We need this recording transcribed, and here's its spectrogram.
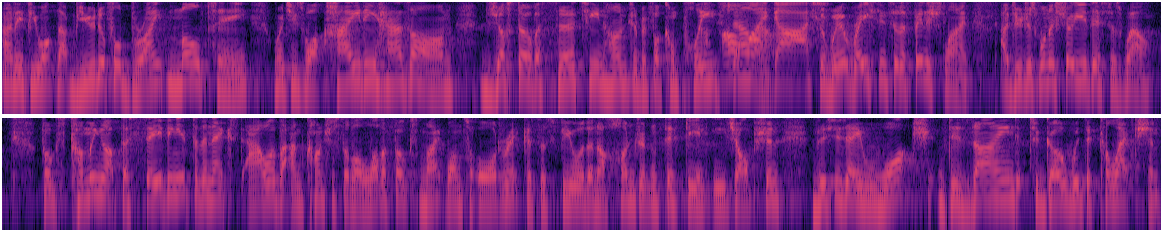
And if you want that beautiful bright multi, which is what Heidi has on, just over 1,300 before complete Oh, oh sellout. my gosh. So we're racing to the finish line. I do just want to show you this as well. Folks, coming up, they're saving it for the next hour, but I'm conscious that a lot of folks might want to order it because there's fewer than 150 in each option. This is a watch designed to go with the collection.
